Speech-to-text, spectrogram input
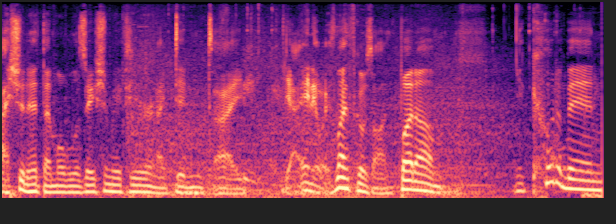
I should have hit that mobilization wave here and I didn't. I yeah. Anyways, life goes on. But um, it could have been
